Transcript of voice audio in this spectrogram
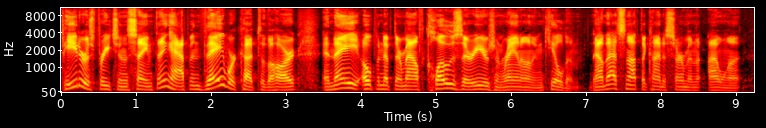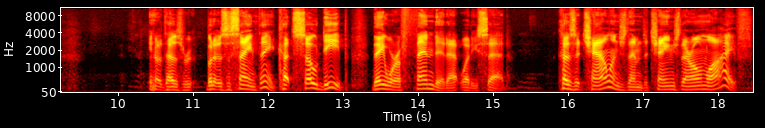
Peter is preaching the same thing happened. They were cut to the heart, and they opened up their mouth, closed their ears, and ran on and killed him. Now, that's not the kind of sermon I want. You know, those, but it was the same thing. It cut so deep, they were offended at what he said because it challenged them to change their own life.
